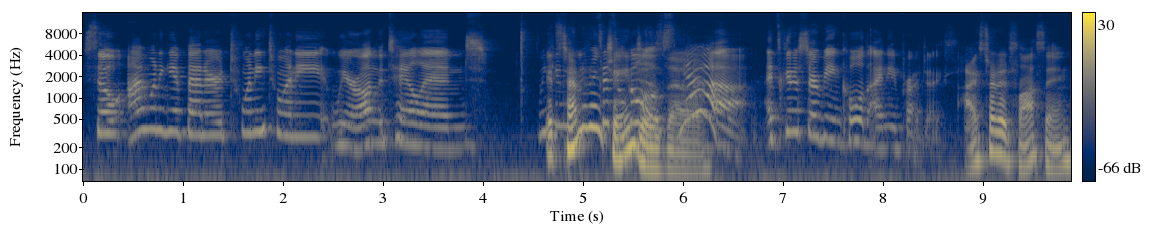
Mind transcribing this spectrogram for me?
So I want to get better. 2020, we are on the tail end. We It's time to make changes, goals. though. Yeah. It's going to start being cold. I need projects. I started flossing.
